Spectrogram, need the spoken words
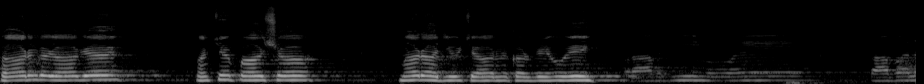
ਸਾਰੰਗ ਰਾਗ ਹੈ। ਪੰਚਵੇਂ ਪਾਤਸ਼ਾਹ ਮਹਾਰਾਜ ਜੀ ਉਚਾਰਨ ਕਰਦੇ ਹੋਏ। ਪ੍ਰਭ ਜੀ ਮੋਹੇ ਕਵਨ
